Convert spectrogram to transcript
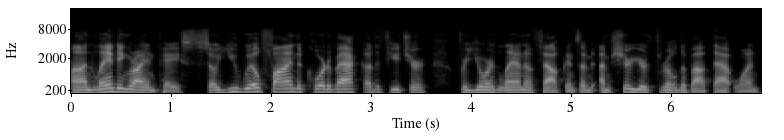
on landing Ryan Pace. So you will find the quarterback of the future for your Atlanta Falcons. I'm, I'm sure you're thrilled about that one.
